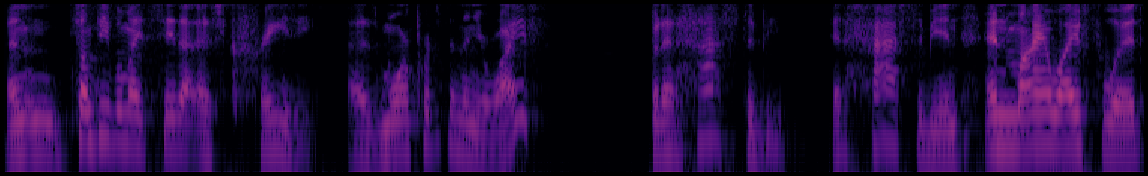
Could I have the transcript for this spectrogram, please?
And some people might say that as crazy, as more important than your wife, but it has to be. It has to be, and and my wife would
